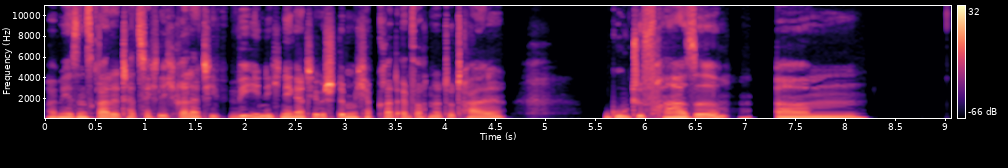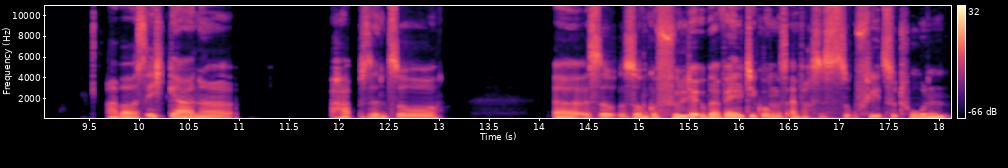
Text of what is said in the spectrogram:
Bei mir sind es gerade tatsächlich relativ wenig negative Stimmen. Ich habe gerade einfach eine total gute Phase. Ähm, aber was ich gerne habe, sind so äh, so, so ein Gefühl der Überwältigung ist einfach, es ist so viel zu tun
